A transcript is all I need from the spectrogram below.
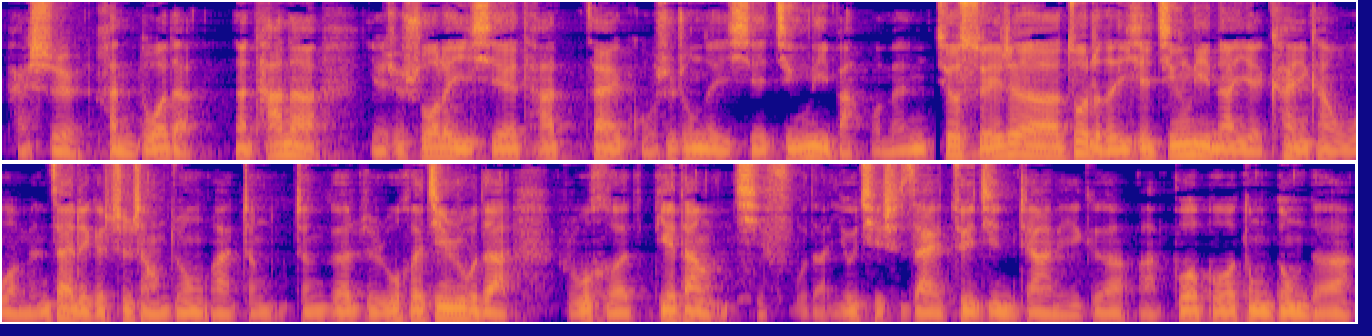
还是很多的。那他呢，也是说了一些他在股市中的一些经历吧。我们就随着作者的一些经历呢，也看一看我们在这个市场中啊，整整个是如何进入的，如何跌宕起伏的，尤其是在最近这样的一个啊波波动动的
